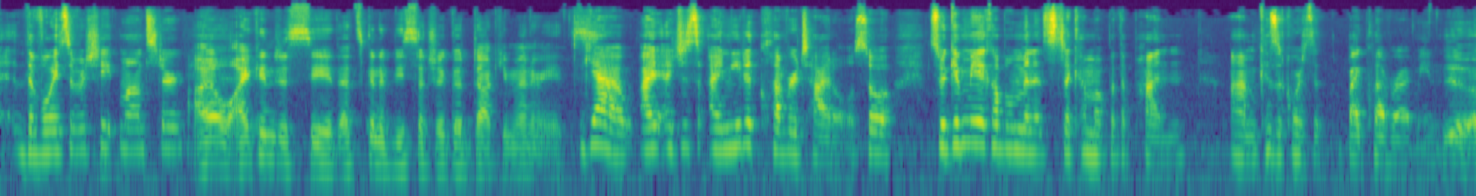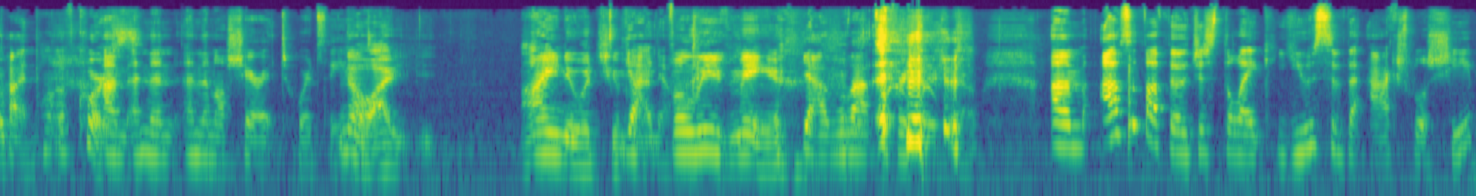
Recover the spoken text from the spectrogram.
the voice of a sheep monster. I'll I can just see that's gonna be such a good documentary. It's, Yeah, I, I just I need a clever title. So so give me a couple minutes to come up with a pun, because of course by clever I mean Yeah, pun. Of course. Um, and then and then I'll share it towards the no, end. I I knew what you Yeah, I meant. know. Believe me. Yeah, well that's for sure true. Um, I also thought though just the like use of the actual sheep.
